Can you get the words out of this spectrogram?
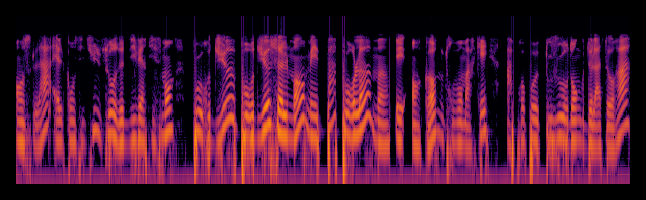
en cela elle constitue une source de divertissement pour Dieu, pour Dieu seulement, mais pas pour l'homme. Et encore, nous trouvons marqué, à propos toujours donc de la Torah,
